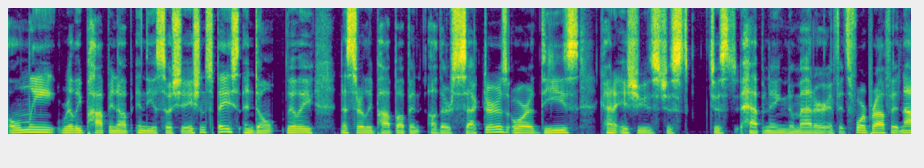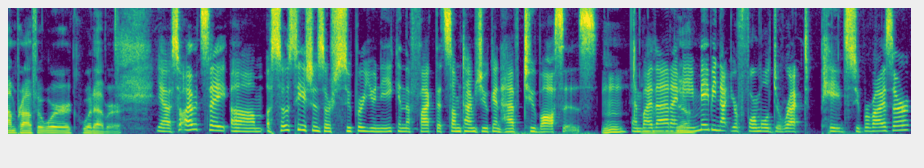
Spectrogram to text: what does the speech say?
only really popping up in the association space and don't really necessarily pop up in other sectors or are these kind of issues just just happening no matter if it's for profit, nonprofit work, whatever. Yeah, so I would say um, associations are super unique in the fact that sometimes you can have two bosses. Mm-hmm. And by that, I yeah. mean maybe not your formal direct paid supervisor,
